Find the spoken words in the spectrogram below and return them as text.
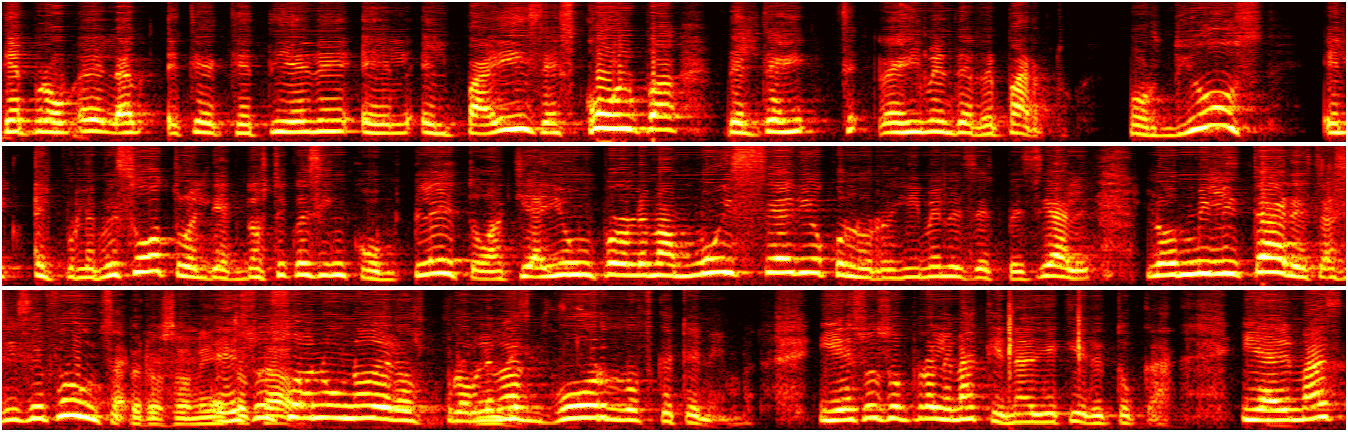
eh, que, que, tiene el, el país es culpa del régimen de reparto. Por Dios, el, problema es otro, el diagnóstico es incompleto. Aquí hay un problema muy serio con los regímenes especiales. Los militares así se frunzan. Pero son Esos son uno de los problemas gordos que tenemos. Y esos son problemas que nadie quiere tocar. Y además,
